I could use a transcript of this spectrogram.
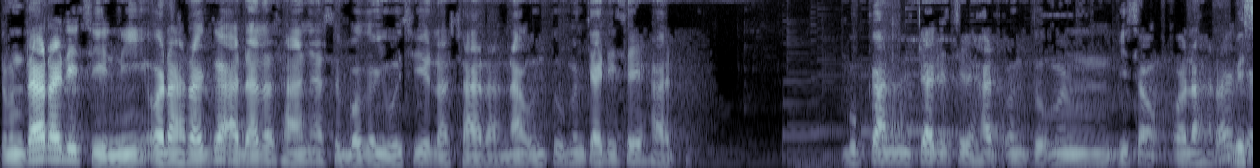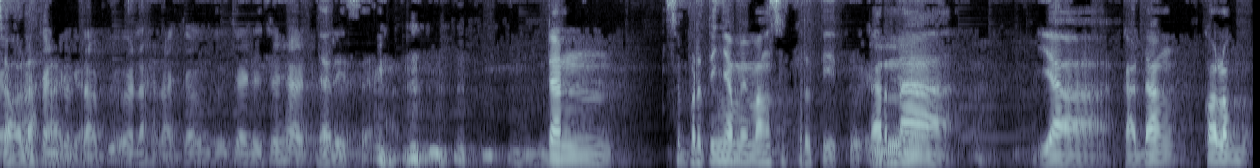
Sementara di sini olahraga adalah hanya sebagai wasilah sarana untuk mencari sehat. Bukan cari sehat untuk men- bisa olahraga, Bisa akan olahraga. tetapi olahraga untuk cari sehat. dari sehat. dan sepertinya memang seperti itu karena ya kadang kalau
